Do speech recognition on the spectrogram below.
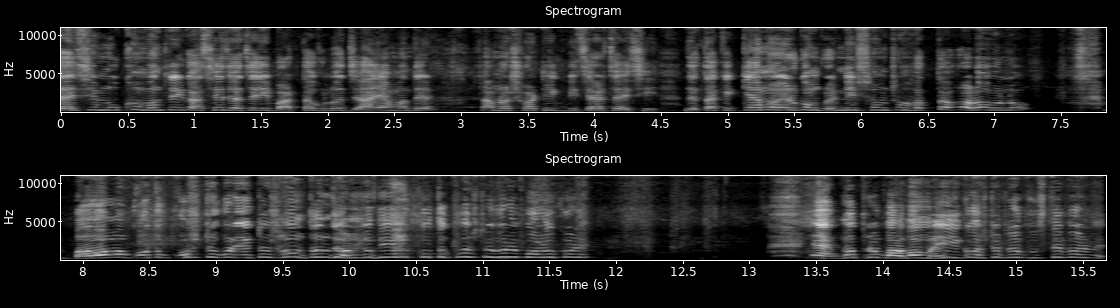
চাইছি মুখ্যমন্ত্রীর কাছে যাতে এই বার্তাগুলো যায় আমাদের। আমরা সঠিক বিচার চাইছি যে তাকে কেন এরকম করে নৃশংস হত্যা করা হলো? বাবা মা কত কষ্ট করে, একটা সন্তান জন্ম দিয়ে কত কষ্ট করে বড় করে। একমাত্র বাবা মা এই কষ্টটা বুঝতে পারবে।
